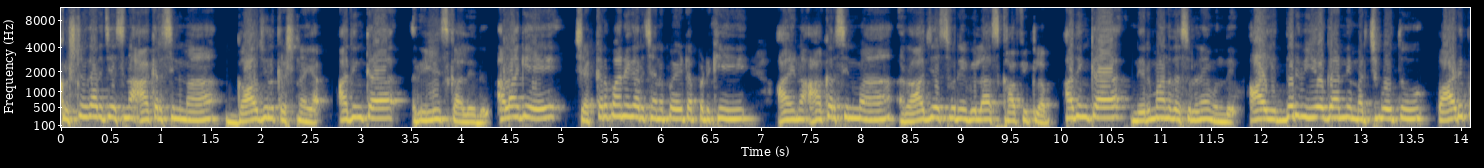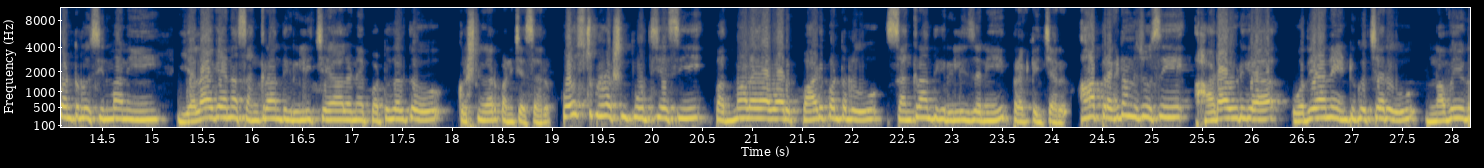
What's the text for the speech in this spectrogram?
కృష్ణ గారు చేసిన ఆఖరి సినిమా గాజుల కృష్ణయ్య. అది ఇంకా రిలీజ్ కాలేదు. అలాగే చక్రపాణి గారు చనిపోయేటప్పటికి ఆయన ఆఖరి cinema Rajeshwari Vilas coffee club. అది ఇంకా నిర్మాణ దశలోనే ఉంది. ఆ ఇద్దరి వియోగాన్ని మర్చిపోతూ పాడి పంటలు సినిమాని ఎలాగైనా సంక్రాంతి సంక్రాంతికి రిలీజ్ చేయాలనే పట్టుదలతో కృష్ణ గారు పనిచేశారు. పోస్ట్ ప్రొడక్షన్ పూర్తి చేసి పద్మాలయ వారి పాడి పంటలు సంక్రాంతికి రిలీజ్ అని ప్రకటించారు. ఆ ప్రకటన చూసి హడావిడిగా ఉదయాన్నే ఇంటికొచ్చారు నవయుగ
